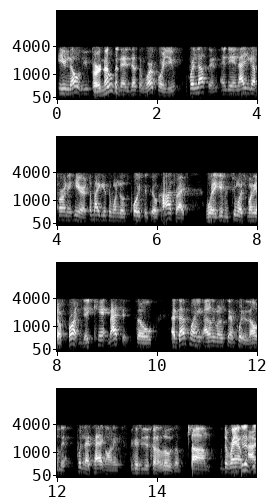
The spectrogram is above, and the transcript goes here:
you know you've proven that it doesn't work for you for nothing, and then now you got Vernon here. Somebody gets one of those poison pill contracts where they give him too much money up front, and they can't match it. So at that point, I don't even understand putting it on putting that tag on him because you're just going to lose him. Um, the Rams, you I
